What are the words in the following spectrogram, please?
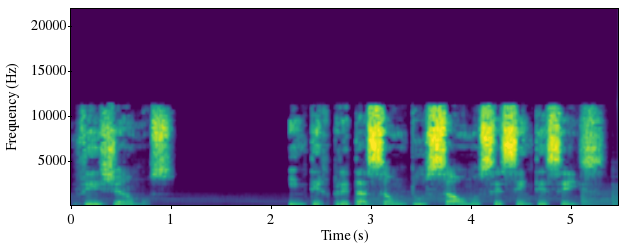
Vejamos. Interpretação do Salmo 66.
